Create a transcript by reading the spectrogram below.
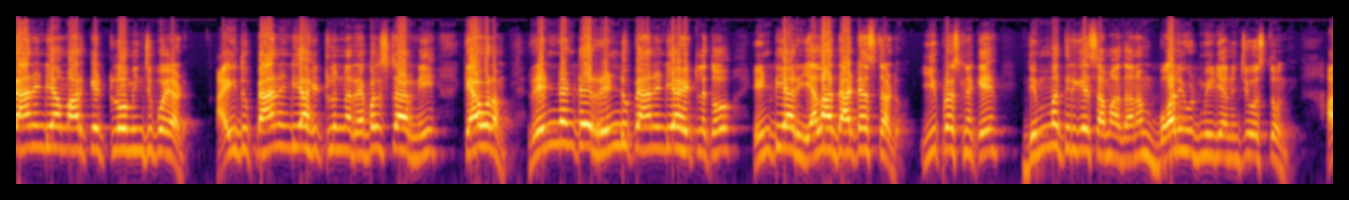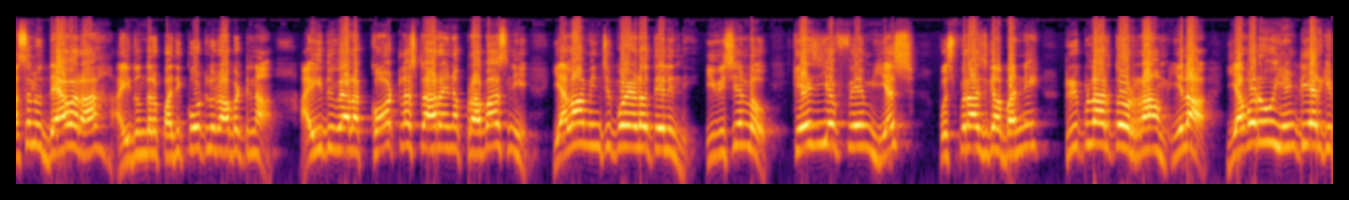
పాన్ ఇండియా మార్కెట్లో మించిపోయాడు. ఐదు పాన్ ఇండియా హిట్లున్న రెబల్ స్టార్ని కేవలం రెండంటే రెండు పాన్ ఇండియా హిట్లతో ఎన్టీఆర్ ఎలా దాటేస్తాడు? ఈ ప్రశ్నకే దిమ్మ తిరిగే సమాధానం బాలీవుడ్ మీడియా నుంచి వస్తోంది. అసలు దేవర? ఐదు వందల పది కోట్లు రాబట్టిన ఐదు వేల కోట్ల స్టార్ అయిన ప్రభాస్ని ఎలా మించిపోయాడో తేలింది. ఈ విషయంలో కేజీఎఫ్ ఫేమ్ యష్ పుష్పరాజ్గా బన్నీ ట్రిపుల్ ఆర్తో రామ్ ఇలా ఎవరూ ఎన్టీఆర్కి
